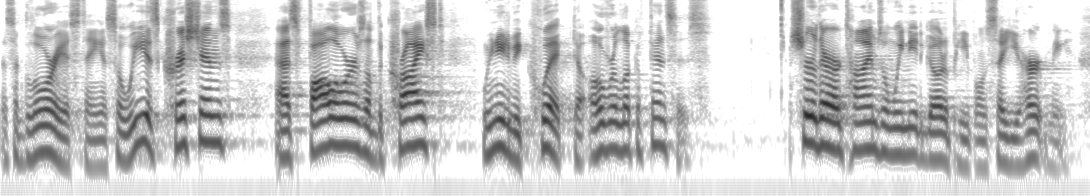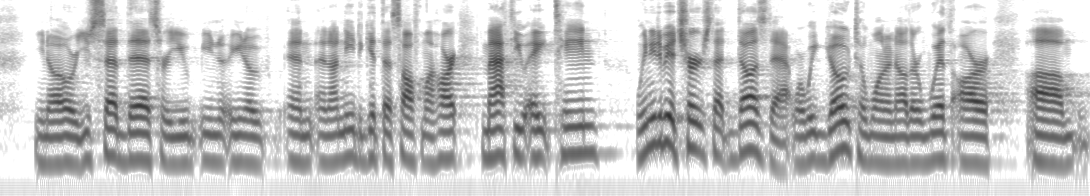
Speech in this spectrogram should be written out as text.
That's a glorious thing. And so we as Christians, as followers of the Christ, we need to be quick to overlook offenses. Sure, there are times when we need to go to people and say, You hurt me, you know, or you said this, or you, you know, you know and, and I need to get this off my heart. Matthew 18. We need to be a church that does that, where we go to one another with our, um,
